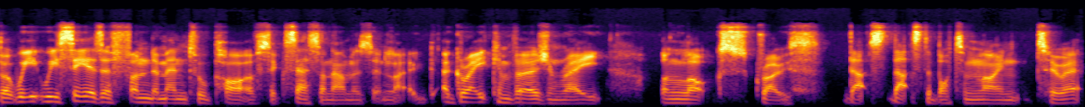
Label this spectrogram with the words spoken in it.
But we, we see as a fundamental part of success on Amazon, like a great conversion rate unlocks growth. That's that's the bottom line to it.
